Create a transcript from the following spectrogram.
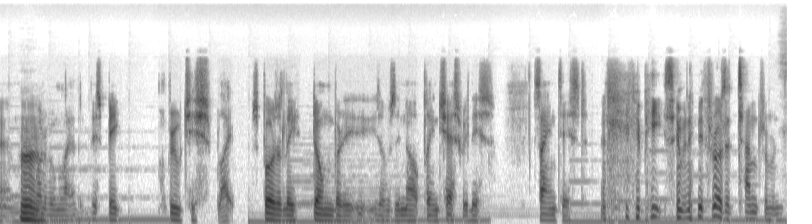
Um, Hmm. One of them like this big, brutish, like supposedly dumb, but he's obviously not playing chess with this scientist, and he beats him, and then he throws a tantrum and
